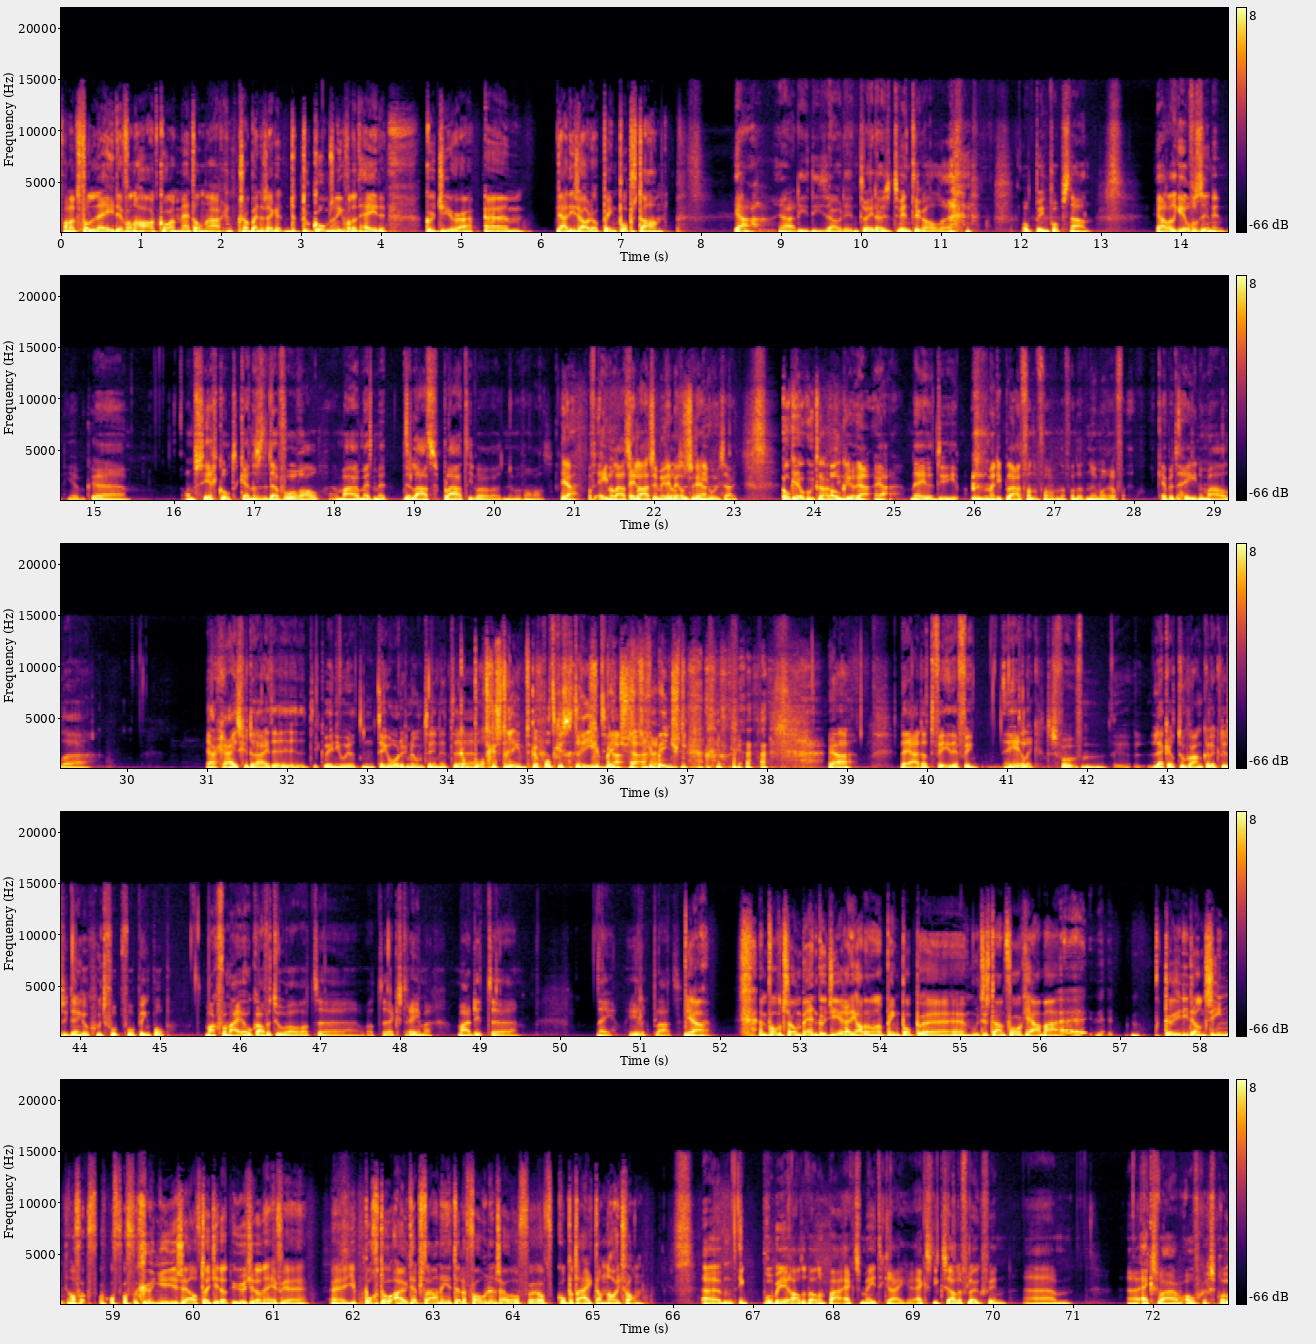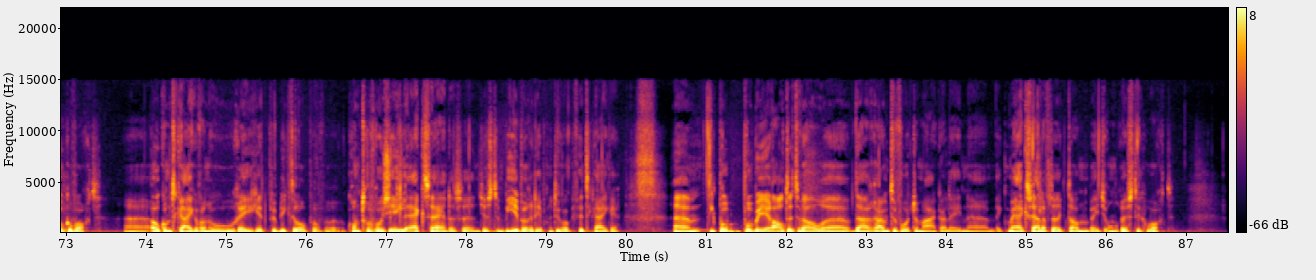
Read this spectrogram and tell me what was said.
van het verleden van hardcore en metal naar, ik zou bijna zeggen, de toekomst, in ieder geval het heden. Gojira. Ehm, ja, die zouden op Pinkpop staan. Ja, ja die, die zouden in 2020 al eh, op Pinkpop staan. Ja, daar had ik heel veel zin in. Die heb ik eh, omcirkeld. Kennen ze daarvoor al, maar met, met de laatste plaat, die waar waar het nummer van was. Ja, Of de ene laatste Eén plaat laatste, inmiddels, inmiddels, de nieuwe uit. ook heel goed trouwens. Ook, ja, ja. Nee, die, maar die plaat van, van, van dat nummer, ik heb het helemaal eh, ja, grijs gedraaid. Eh, Ik weet niet hoe je het tegenwoordig noemt in het... eh, Kapot gestreamd. kapot gestreamd. Gebinged. Ja, ja. gebinged. ja. Nou ja, dat vind, dat vind ik heerlijk. Dus voor, lekker toegankelijk. Dus ik denk ook goed voor, voor Pinkpop. Het mag voor mij ook af en toe wel wat, eh, wat extremer. Maar dit, eh, nee, heerlijke plaat. Ja. En bijvoorbeeld zo'n band, Gojira, die hadden dan op Pinkpop moeten staan vorig jaar. Maar kun je die dan zien? Of, of, of, of gun je jezelf dat je dat uurtje dan even eh, je porto uit hebt staan in je telefoon en zo? Of, of komt het er eigenlijk dan nooit van? Ehm, ik probeer altijd wel een paar acts mee te krijgen. Acts die ik zelf leuk vind. Eh, acts waar over gesproken wordt. Eh, ook om te kijken van hoe, reageert het publiek erop. Controversiële acts. Hè? Dus Justin Bieber, die heb ik natuurlijk ook zitten kijken. Ehm, ik pro- probeer altijd wel daar ruimte voor te maken. Alleen ik merk zelf dat ik dan een beetje onrustig word.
